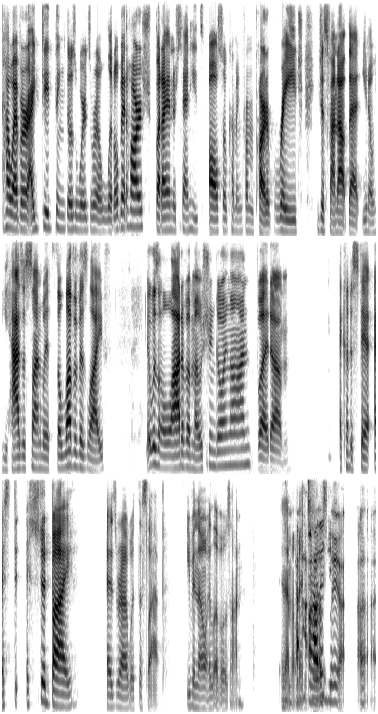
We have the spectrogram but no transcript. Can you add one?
however, I did think those words were a little bit harsh, but I understand he's also coming from a part of rage. He just found out that, you know, he has a son with the love of his life. It was a lot of emotion going on, but um I kind of stand I st- I stood by Ezra with the slap even though I love Ozan in that moment. How did you- Honestly, I, I,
